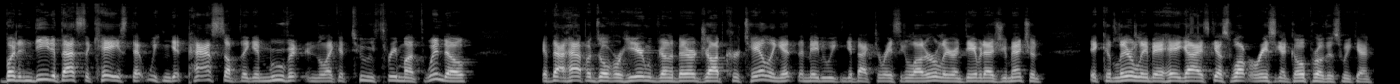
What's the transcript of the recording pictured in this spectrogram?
But indeed, if that's the case, that we can get past something and move it in like a two three month window. If that happens over here, we've done a better job curtailing it, then maybe we can get back to racing a lot earlier. And David, as you mentioned, it could literally be, hey guys, guess what? We're racing at GoPro this weekend,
